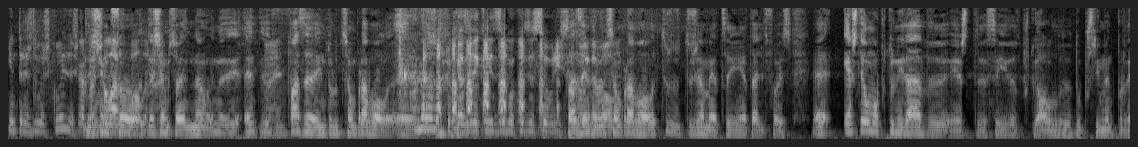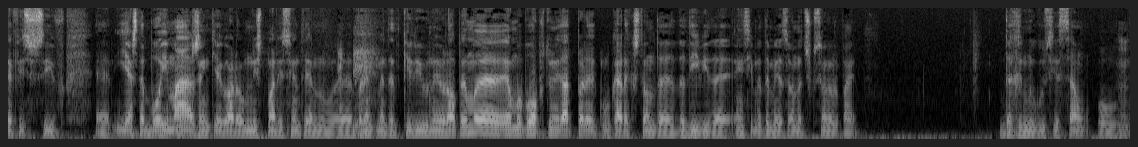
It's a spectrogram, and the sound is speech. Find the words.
entre as duas coisas. Deixa-me só, bola, deixa só não, não é? faz a introdução para a bola. Não, mas por acaso eu queria dizer uma coisa sobre isto. Faz a introdução para a bola. Tu, tu já metes aí em atalho de foice. Eh, esta é uma oportunidade, esta saída de Portugal do procedimento por déficit excessivo eh, e esta boa imagem que agora o ministro Mário Centeno eh, aparentemente adquiriu na Europa, é uma, é uma boa oportunidade para colocar a questão da, da dívida em cima da mesa ou na discussão europeia? Da renegociação ou hum.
